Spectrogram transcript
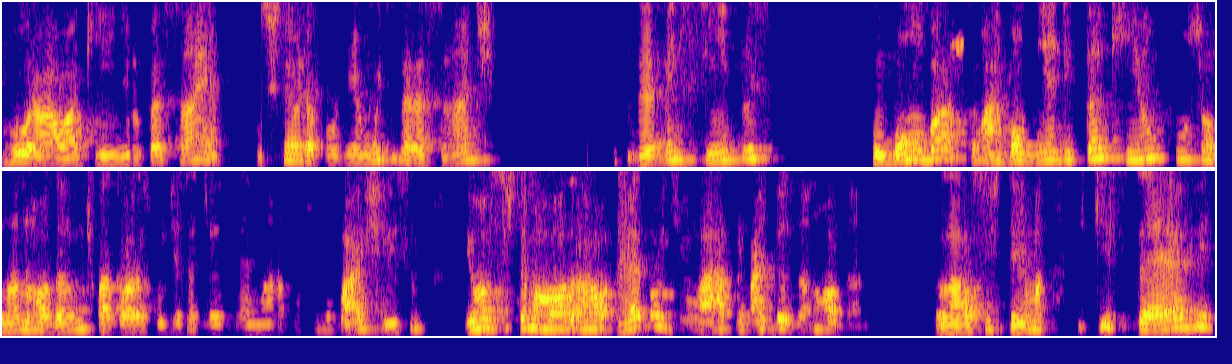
rural aqui em Nilo Peçanha, um sistema de aquaponia muito interessante, né, bem simples, com bomba, com as bombinhas de tanquinho funcionando, rodando 24 horas por dia, 7 dias por semana, consumo baixíssimo. E o sistema roda redondinho lá, tem mais de dois anos rodando lá o sistema, que serve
